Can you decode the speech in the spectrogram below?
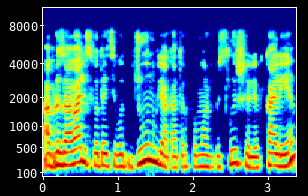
образовались вот эти вот джунгли, о которых вы, может быть, слышали в Кале,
